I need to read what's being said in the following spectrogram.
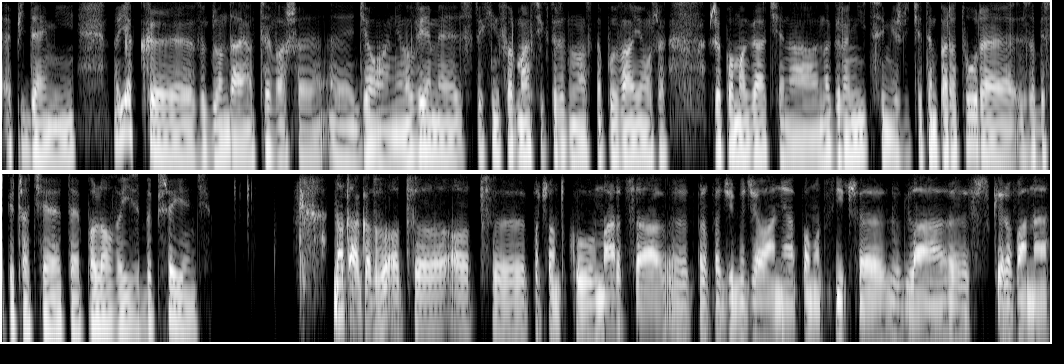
epidemii. No jak wyglądają te wasze działania? No wiemy z tych informacji, które do nas napływają, że, że pomagacie na, na granicy mierzycie temperaturę, zabezpieczacie te polowe izby przyjęć. No tak, od, od, od początku marca e, prowadzimy działania pomocnicze dla, e, skierowane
